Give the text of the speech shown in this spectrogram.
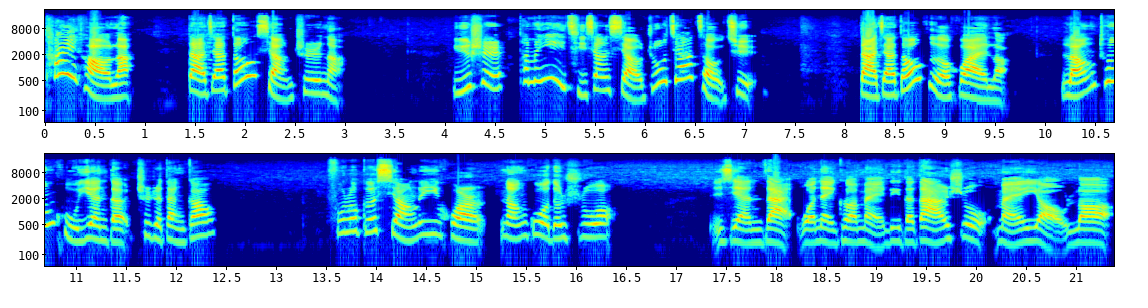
太好了！”大家都想吃呢，于是他们一起向小猪家走去。大家都饿坏了，狼吞虎咽地吃着蛋糕。弗洛格想了一会儿，难过的说：“现在我那棵美丽的大树没有了。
